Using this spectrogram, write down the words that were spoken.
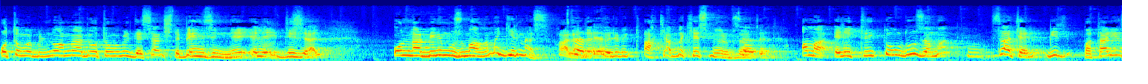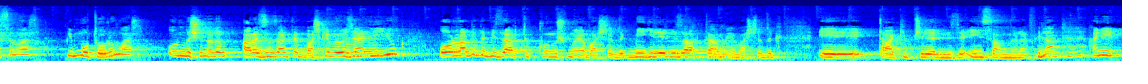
otomobil normal bir otomobil desen işte benzinli, ele, dizel onlar benim uzmanlığıma girmez. Hala Tabii. da öyle bir ahkamda kesmiyorum zaten. Tabii. Ama elektrikli olduğu zaman zaten bir bataryası var, bir motoru var. Onun dışında da aracın zaten başka bir özelliği yok. Oralarda da biz artık konuşmaya başladık, bilgilerimizi aktarmaya başladık e, takipçilerimize, insanlara filan. Hani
